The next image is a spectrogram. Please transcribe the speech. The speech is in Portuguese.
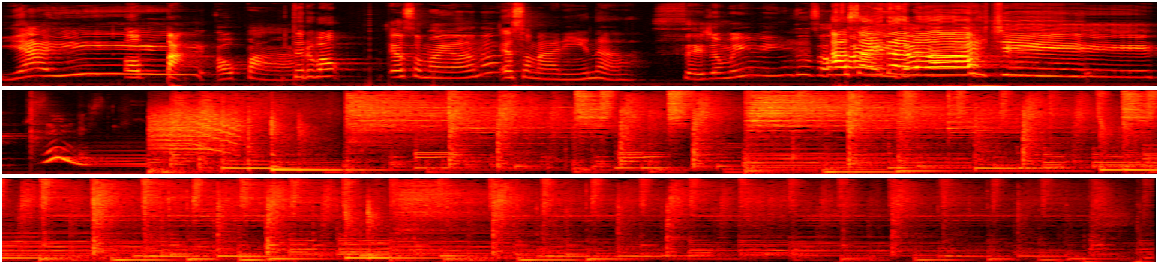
E aí? Opa! Opa! Tudo bom? Eu sou Maiana. Eu sou Marina. Sejam bem-vindos ao A Saída, Saída Norte! Uh!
